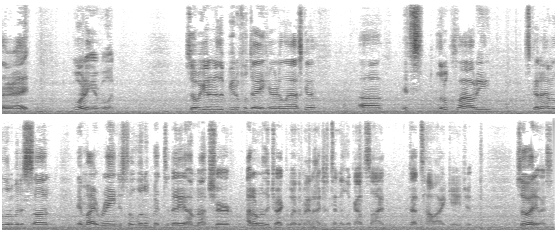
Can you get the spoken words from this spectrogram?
All right. Morning, everyone. So we got another beautiful day here in Alaska. Uh, it's a little cloudy. It's gonna have a little bit of sun. It might rain just a little bit today. I'm not sure. I don't really track the weather, man. I just tend to look outside. That's how I gauge it. So, anyways,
